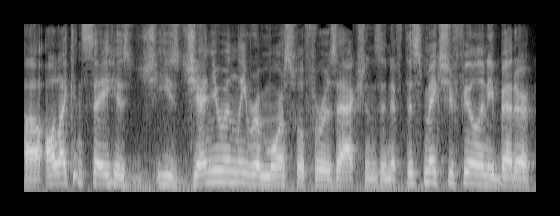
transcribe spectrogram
Uh, all I can say is he's genuinely remorseful for his actions, and if this makes you feel any better,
